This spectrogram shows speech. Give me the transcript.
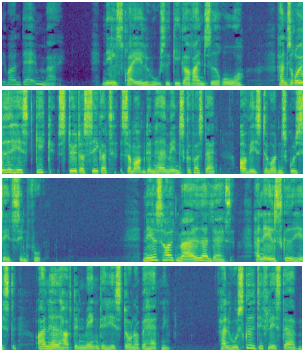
Det var en dag i maj. Nils fra Ellehuset gik og rensede roer. Hans røde hest gik støtter og sikkert, som om den havde menneskeforstand, og vidste, hvor den skulle sætte sin fod. Nils holdt meget af Lasse. Han elskede heste, og han havde haft en mængde heste under behandling. Han huskede de fleste af dem,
